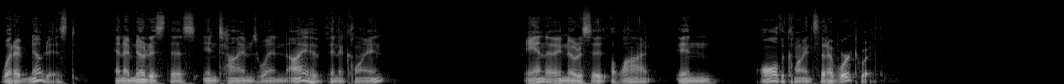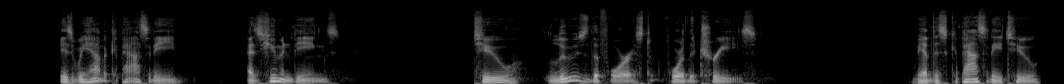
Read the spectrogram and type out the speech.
what I've noticed, and I've noticed this in times when I have been a client, and I notice it a lot in all the clients that I've worked with, is we have a capacity as human beings to lose the forest for the trees. We have this capacity to,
